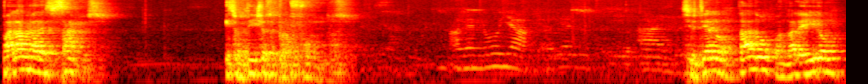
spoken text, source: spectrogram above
palabra de sabios y sus dichos profundos. Aleluya. Si usted ha notado cuando ha leído,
